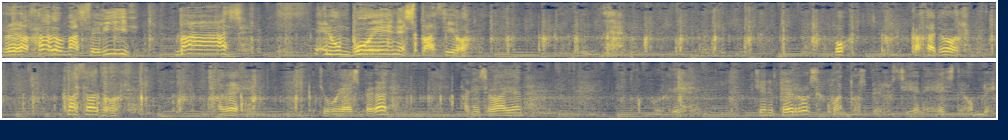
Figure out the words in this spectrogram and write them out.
relajado, más feliz, más en un buen espacio. Oh, cazador, cazador. A ver, yo voy a esperar a que se vayan porque ¿Tiene perros? ¿Cuántos perros tiene este hombre?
